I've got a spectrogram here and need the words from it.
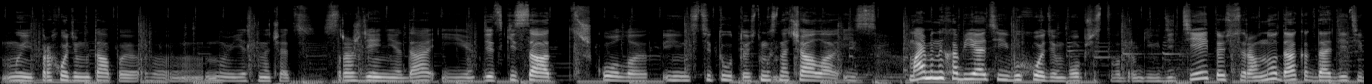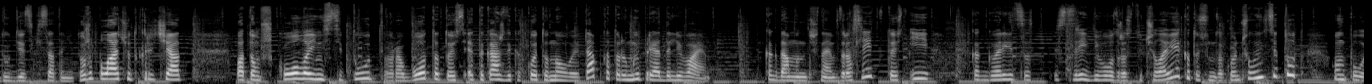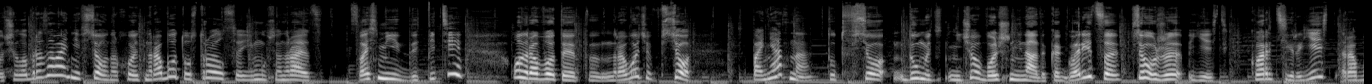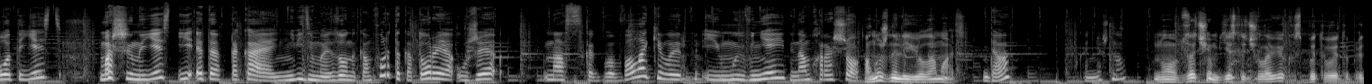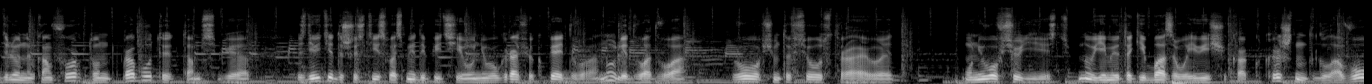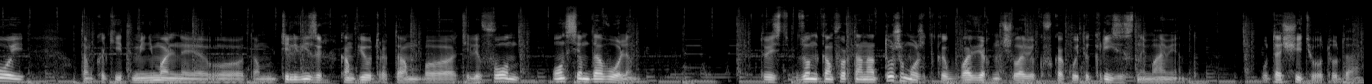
мы проходим этапы, э, ну, если начать с рождения, да, и детский сад, школа, институт. То есть мы сначала из маминых объятий выходим в общество других детей. То есть все равно, да, когда дети идут в детский сад, они тоже плачут, кричат. Потом школа, институт, работа. То есть это каждый какой-то новый этап, который мы преодолеваем когда мы начинаем взрослеть. То есть и, как говорится, средний возраст у человека, то есть он закончил институт, он получил образование, все, он ходит на работу, устроился, ему все нравится с 8 до 5, он работает на работе, все, понятно, тут все думать ничего больше не надо. Как говорится, все уже есть. Квартира есть, работа есть, машины есть. И это такая невидимая зона комфорта, которая уже нас как бы обволакивает, и мы в ней, и нам хорошо. А нужно ли ее ломать? Да, конечно. Но зачем, если человек испытывает определенный комфорт, он работает там себе с 9 до 6, с 8 до 5, у него график 5-2, ну или 2-2. Его, в общем-то, все устраивает. У него все есть. Ну, я имею в виду такие базовые вещи, как крыша над головой, там какие-то минимальные, э, там, телевизор, компьютер, там, э, телефон. Он всем доволен. То есть зона комфорта, она тоже может как бы повернуть человека в какой-то кризисный момент, утащить его туда.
